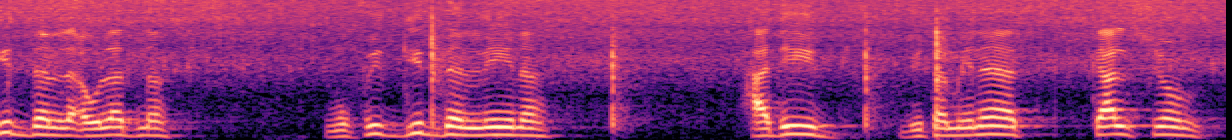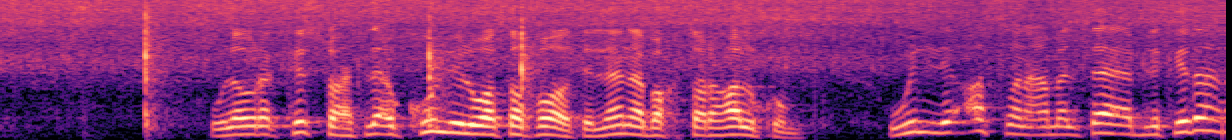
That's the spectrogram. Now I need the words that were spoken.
جدا لأولادنا مفيد جدا لينا. حديد فيتامينات كالسيوم. ولو ركزتوا هتلاقوا كل الوصفات اللي أنا بختارها لكم. واللي أصلا عملتها قبل كده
